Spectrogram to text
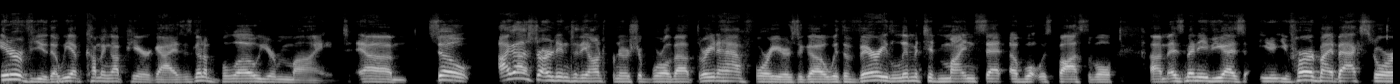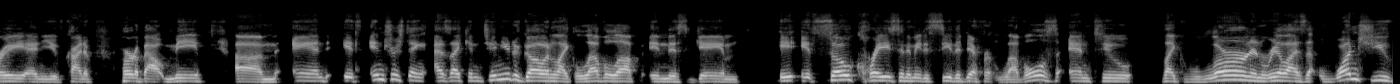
interview that we have coming up here, guys, is going to blow your mind. Um, so, I got started into the entrepreneurship world about three and a half, four years ago with a very limited mindset of what was possible. Um, as many of you guys, you, have heard my backstory and you've kind of heard about me. Um, and it's interesting as I continue to go and like level up in this game. It, it's so crazy to me to see the different levels and to like learn and realize that once you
